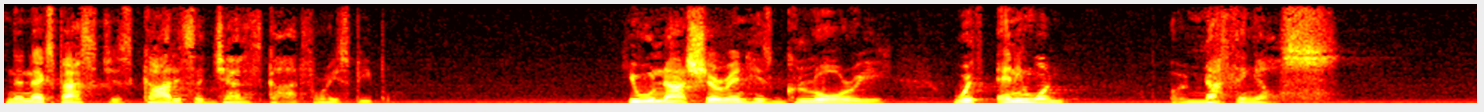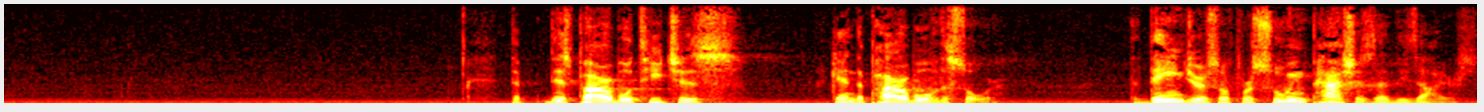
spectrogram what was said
in the next passages, God is a jealous God for his people. He will not share in his glory with anyone or nothing else. The, this parable teaches, again, the parable of the sower, the dangers of pursuing passions and desires.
